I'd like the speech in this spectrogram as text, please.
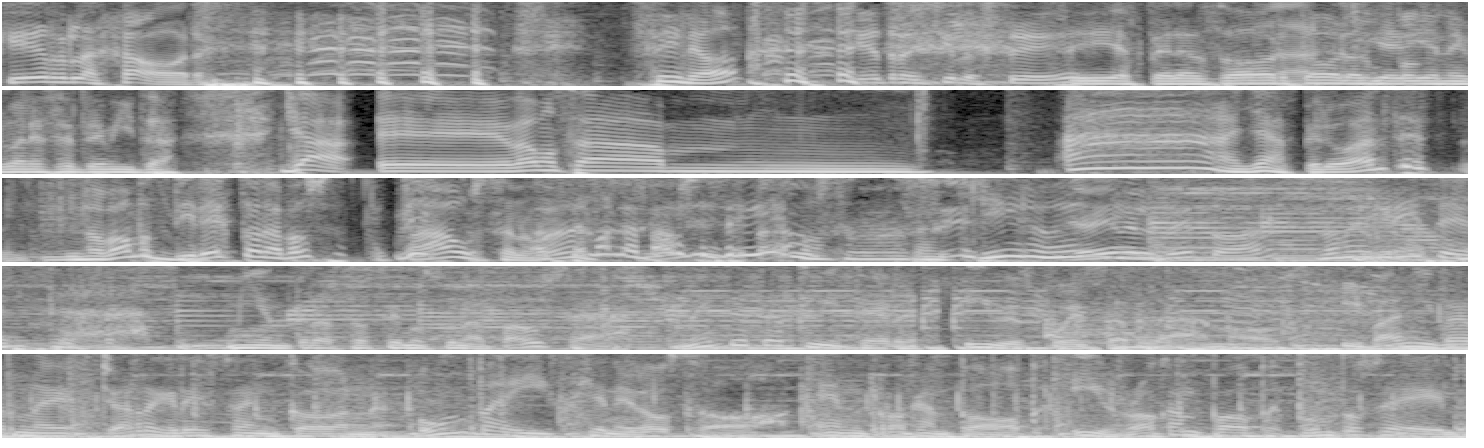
Qué relajado ahora. Sí, ¿no? Qué tranquilo, sí. Sí, esperanzador todo lo que viene con ese temita. Ya, eh, vamos a. mm, ah, ya, pero antes, ¿nos vamos directo a la pausa? Pausa nomás, Hacemos la sí, pausa y seguimos. pausa nomás, sí. Tranquilo, Ya eh. viene el veto, ¿ah? No me grites. Mientras hacemos una pausa, métete a Twitter y después hablamos. Iván y Verne ya regresan con Un País Generoso en Rock and Pop y rockandpop.cl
